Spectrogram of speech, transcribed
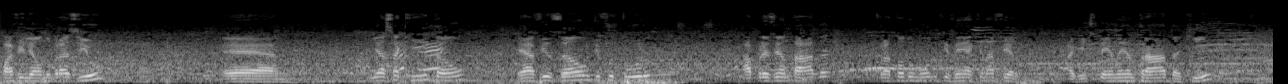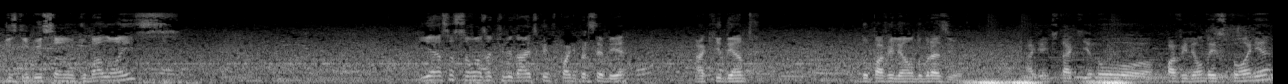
pavilhão do Brasil é... e essa aqui então é a visão de futuro apresentada para todo mundo que vem aqui na feira. A gente tem na entrada aqui distribuição de balões. E essas são as atividades que a gente pode perceber aqui dentro do pavilhão do Brasil. A gente está aqui no pavilhão da Estônia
